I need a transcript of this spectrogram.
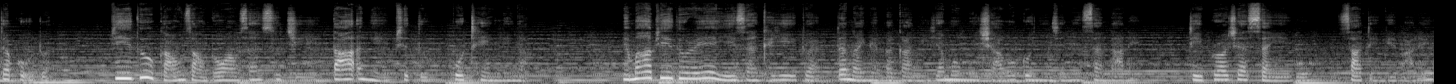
တက်ဖို့အတွက် ပြည်သူကောင်းဆောင်တော်အောင်ဆန်းစုကြည်တားအငယ်ဖြစ်သူကိုထိန်လင်းကမြမပြည်သူတွေရဲ့ရေစံခရီးအတွက်တက်နိုင်တဲ့ဘက်ကနေရမုံငွေရှာဖို့ကိုညင်ခြင်းနဲ့ဆန္ဒနဲ့ဒီ project ဆန်ရည်ကိုစတင်ခဲ့ပါတယ်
